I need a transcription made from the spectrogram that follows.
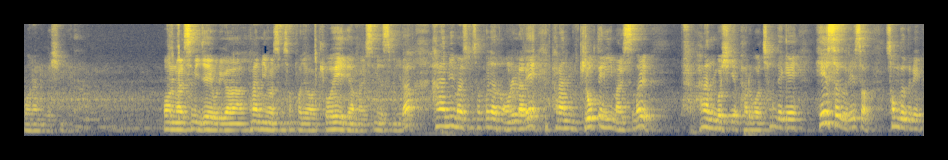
원하는 것입니다. 오늘 말씀 이제 우리가 하나님 말씀 선포자와 교회에 대한 말씀이었습니다. 하나님 말씀 선포자는 오늘날에 하나님 기록된 이 말씀을 하나님 보시기에 바르고 참되게 해석을 해서 성도들이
